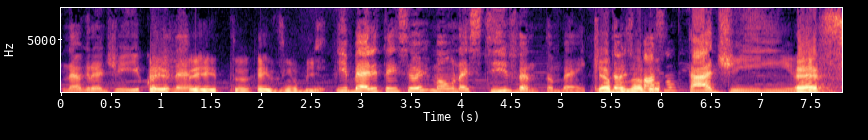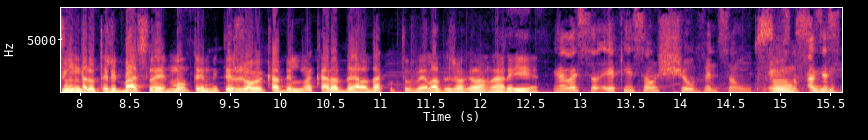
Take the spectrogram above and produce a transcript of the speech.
né? O grande ícone, né? Perfeito. Reizinho bi. E Belly tem seu irmão, né? Steven também. Que é abusador. eles passam. Tadinho. É sim, garoto. Ele bate na irmã o tempo inteiro, joga cabelo na cara dela, dá cotovelada, joga lá na areia. Elas são, é que são chuven, são, São, eles não fazem, sim.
